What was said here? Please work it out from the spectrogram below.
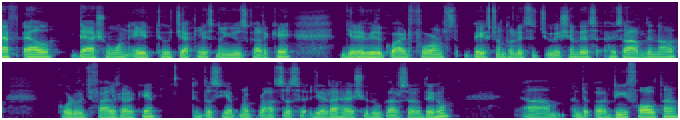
FL-182 checklist ਨੂੰ ਯੂਜ਼ ਕਰਕੇ ਜਿਹੜੇ ਵੀ ਰਿਕੁਆਇਰਡ ਫਾਰਮਸ ਬੇਸਡ ਔਨ ਤੁਹਾਡੀ ਸਿਚੁਏਸ਼ਨ ਦੇ ਹਿਸਾਬ ਦੇ ਨਾਲ ਕੋਡ ਵਿੱਚ ਫਾਈਲ ਕਰਕੇ ਤੇ ਤੁਸੀਂ ਆਪਣਾ ਪ੍ਰੋਸੈਸ ਜਿਹੜਾ ਹੈ ਸ਼ੁਰੂ ਕਰ ਸਕਦੇ ਹੋ। um, ਡਿਫਾਲਟ ਆ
